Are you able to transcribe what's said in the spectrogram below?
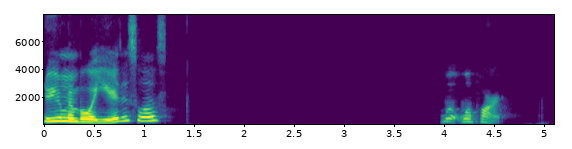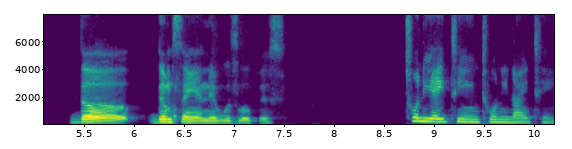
Do you remember what year this was? What what part? The them saying it was lupus. 2018, 2019.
